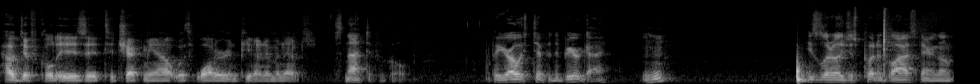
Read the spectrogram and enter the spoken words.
How difficult is it to check me out with water and peanut M&Ms? It's not difficult. But you're always tipping the beer guy. Mm-hmm. He's literally just putting a glass there and going.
